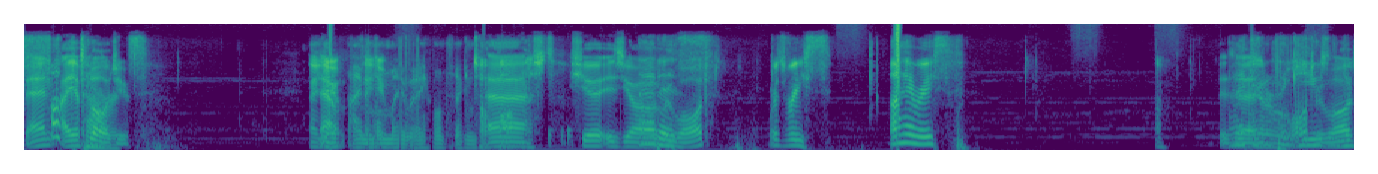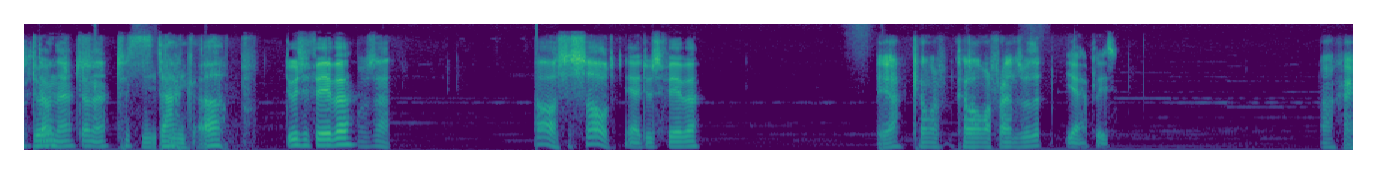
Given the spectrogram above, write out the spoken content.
Ben, I applaud you. Thank Now, you. I'm Thank on you. my way. One second. Top Uh, botanist. Here is your That is- reward. Where's Reese? Oh, hey Reese. There's I a didn't think reward, using the reward down there, dirt down there. To Yeah. stack up. Do us a favor. What was that? Oh, it's a sword. Yeah, do us a favor. Yeah, kill my kill all my friends with it. Yeah, please. Okay.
